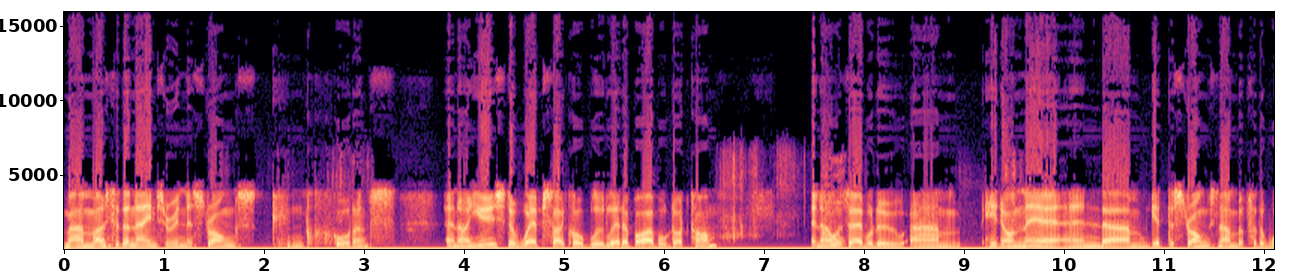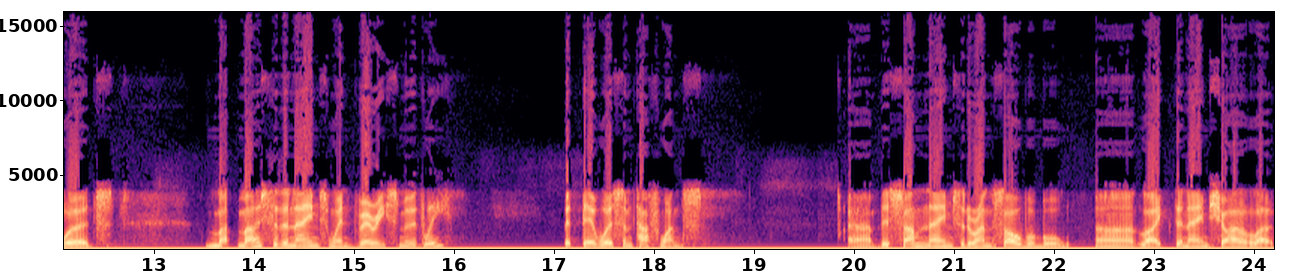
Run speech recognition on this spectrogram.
Most of the names are in the Strong's Concordance, and I used a website called BlueLetterBible.com, and I was able to um, hit on there and um, get the Strong's number for the words. M- most of the names went very smoothly, but there were some tough ones. Uh, there's some names that are unsolvable, uh, like the name Shiloh.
